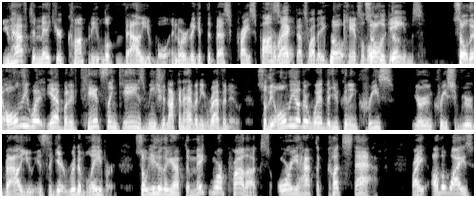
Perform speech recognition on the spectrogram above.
you have to make your company look valuable in order to get the best price possible. Correct. That's why they So- canceled so all the the- games. So the only way, yeah, but if canceling games means you're not going to have any revenue, so the only other way that you can increase your increase your value is to get rid of labor. So either you have to make more products or you have to cut staff, right? Otherwise,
